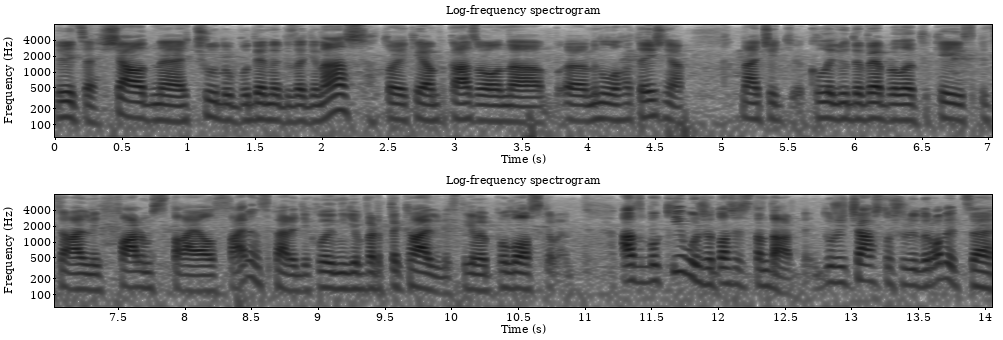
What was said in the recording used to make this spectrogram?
Дивіться, ще одне чудо будинок ззаді нас, той, який я вам показував на е, минулого тижня. Значить, коли люди вибрали такий спеціальний farm style сайрен спереді, коли він є вертикальний з такими полосками. А з боків уже досить стандартний. Дуже часто, що люди роблять, це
